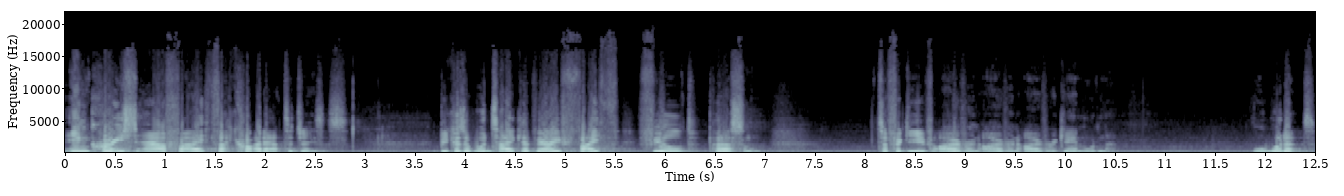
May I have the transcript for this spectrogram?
Increase our faith, they cried out to Jesus. Because it would take a very faith filled person to forgive over and over and over again, wouldn't it? Well, would it?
